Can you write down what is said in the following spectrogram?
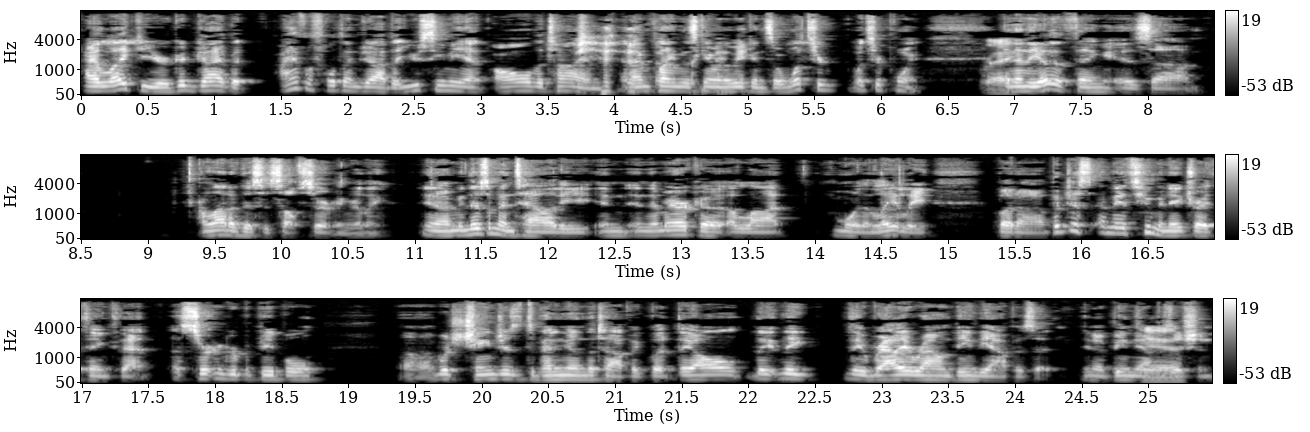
I like you. You're a good guy, but I have a full time job that you see me at all the time, and I'm playing this game on the weekend. So what's your what's your point? Right. And then the other thing is, uh, a lot of this is self serving. Really, you know, I mean, there's a mentality in in America a lot more than lately, but uh, but just I mean, it's human nature. I think that a certain group of people. Uh, which changes depending on the topic, but they all they, they they rally around being the opposite, you know, being the yeah. opposition.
